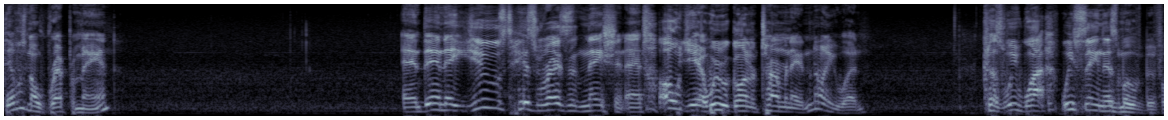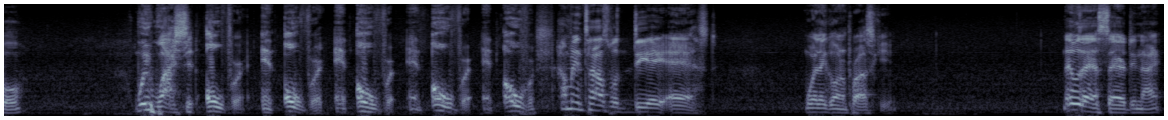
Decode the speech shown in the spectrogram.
there was no reprimand. And then they used his resignation as, oh yeah, we were going to terminate him. No, he wasn't. Cause we watch, we've seen this movie before. We watched it over and over and over and over and over. How many times was the DA asked where they going to prosecute? They was asked Saturday night.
